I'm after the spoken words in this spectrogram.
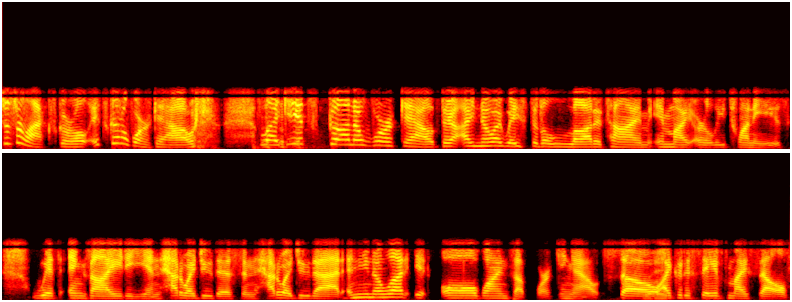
Just relax, girl. It's gonna work out. like it's gonna work out. There, I know I wasted a lot of time in my early twenties with anxiety and how do I do this and how do I do that. And you know what? It all winds up working out. So Right. I could have saved myself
